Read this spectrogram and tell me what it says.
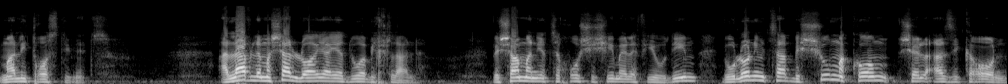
מעלית רוסטינץ. עליו למשל לא היה ידוע בכלל. ושם נרצחו 60 אלף יהודים, והוא לא נמצא בשום מקום של הזיכרון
